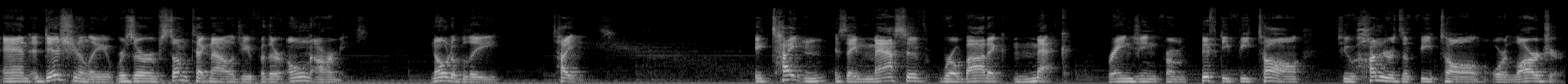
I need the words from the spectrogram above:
and additionally reserve some technology for their own armies, notably Titans. A Titan is a massive robotic mech ranging from 50 feet tall to hundreds of feet tall or larger.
